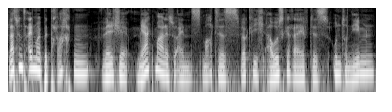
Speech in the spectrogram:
Lass uns einmal betrachten, welche Merkmale so ein smartes, wirklich ausgereiftes Unternehmen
